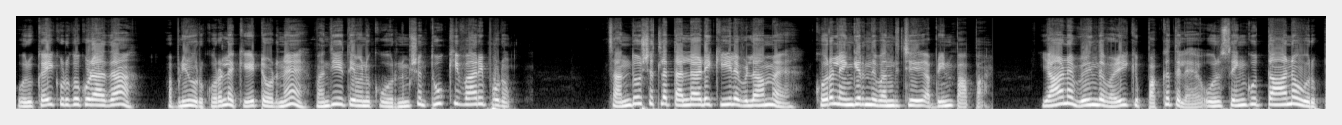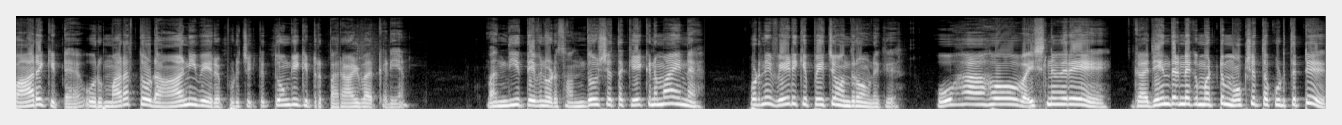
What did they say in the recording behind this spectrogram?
ஒரு கை கொடுக்கக்கூடாதா அப்படின்னு ஒரு குரலை கேட்ட உடனே வந்தியத்தேவனுக்கு ஒரு நிமிஷம் தூக்கி வாரி போடும். சந்தோஷத்தில் தள்ளாடி கீழே விழாமல் குரல் எங்கேருந்து வந்துச்சு அப்படின்னு பார்ப்பான். யானை விழுந்த வழிக்கு பக்கத்தில் ஒரு செங்குத்தான ஒரு பாறைக்கிட்ட ஒரு மரத்தோட ஆணி வேரை பிடிச்சிக்கிட்டு தொங்கிக்கிட்டு இருப்பார் ஆழ்வார்க்கடியான். வந்தியத்தேவனோட சந்தோஷத்தை கேட்கணுமா என்ன? உடனே வேடிக்கை பேச்சும் வந்துடும் அவனுக்கு. ஓஹாஹோ வைஷ்ணவரே கஜேந்திரனுக்கு மட்டும் மோட்சத்தை கொடுத்துட்டு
